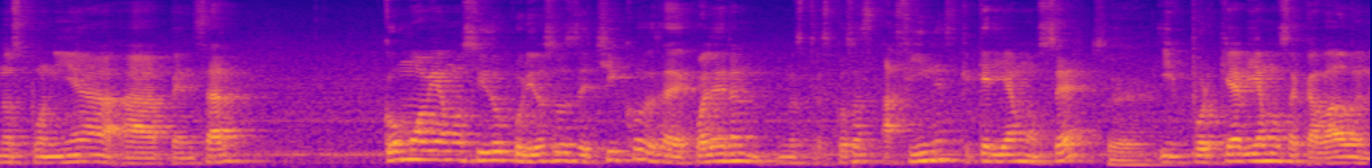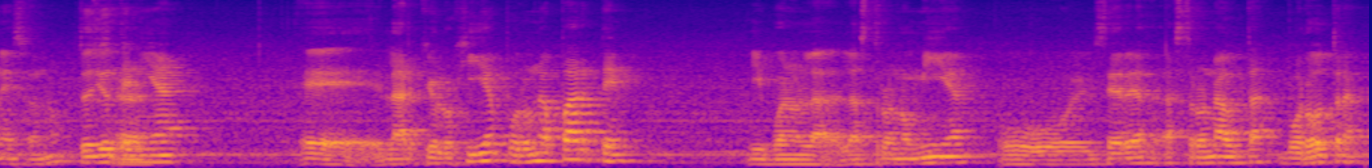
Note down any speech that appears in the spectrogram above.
nos ponía a pensar cómo habíamos sido curiosos de chicos, o sea, de cuáles eran nuestras cosas afines, qué queríamos ser y por qué habíamos acabado en eso, ¿no? Entonces yo tenía eh, la arqueología por una parte y bueno, la, la, astronomía o el ser astronauta por otra.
